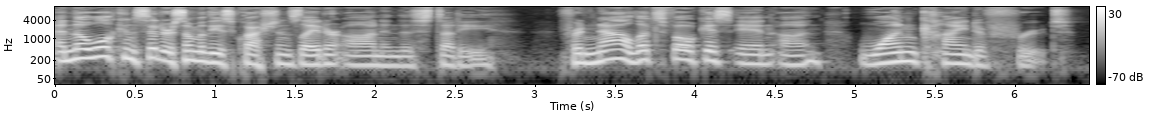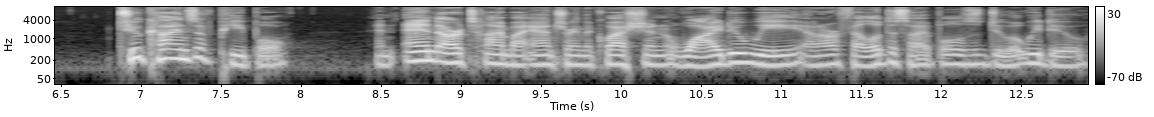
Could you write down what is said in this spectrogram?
And though we'll consider some of these questions later on in this study, for now let's focus in on one kind of fruit, two kinds of people, and end our time by answering the question why do we and our fellow disciples do what we do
